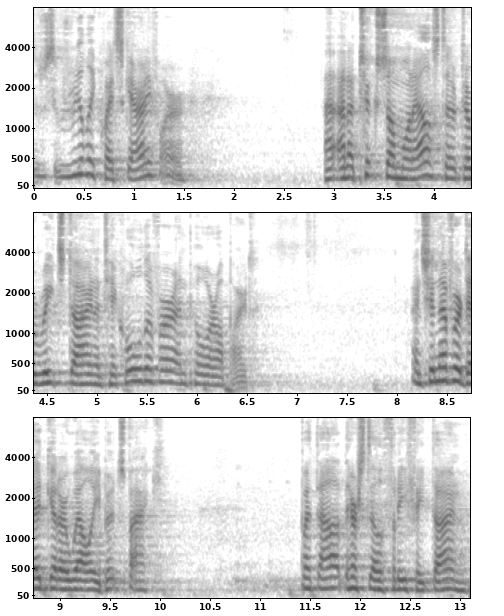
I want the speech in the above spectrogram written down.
it was really quite scary for her. And it took someone else to, to reach down and take hold of her and pull her up out. And she never did get her welly boots back. But that, they're still three feet down.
